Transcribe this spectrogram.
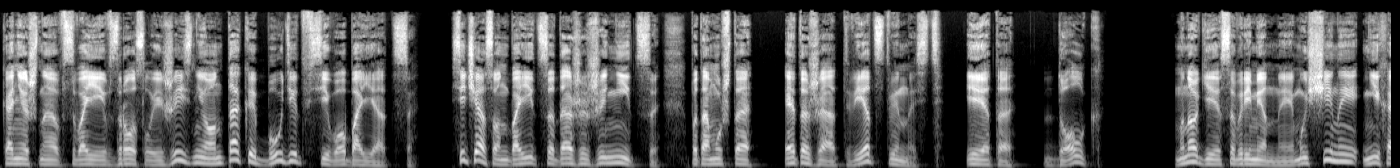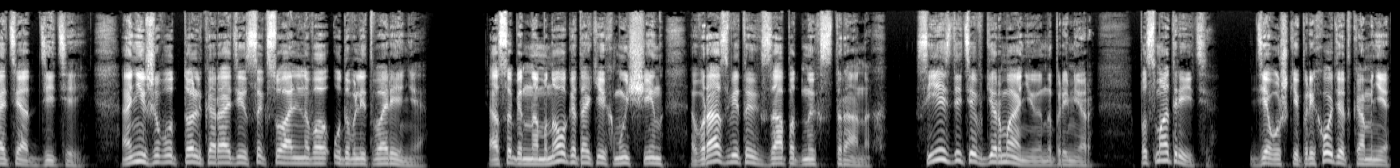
Конечно, в своей взрослой жизни он так и будет всего бояться. Сейчас он боится даже жениться, потому что это же ответственность, и это долг. Многие современные мужчины не хотят детей. Они живут только ради сексуального удовлетворения. Особенно много таких мужчин в развитых западных странах. Съездите в Германию, например. Посмотрите. Девушки приходят ко мне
